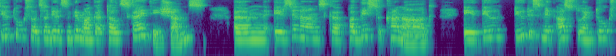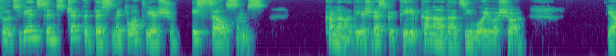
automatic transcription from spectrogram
2021. gada tautas skaitīšanas, um, ir zināms, ka pa visu Kanādu ir 28,140 latviešu izcelsmes kanādiešu, respektīvi Kanādā dzīvojošo. Jā,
